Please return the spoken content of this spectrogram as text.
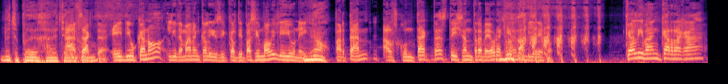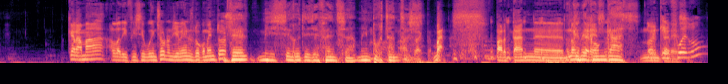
no te puedo dejar el Ah, teléfono. Exacte. Ell diu que no, li demanen que, li, que els hi passi el mòbil i ell ho nega. No. Per tant, els contactes deixen entreveure qui era en Villarejo. que li va encarregar cremar a l'edifici Windsor on hi havia uns documentos... Del Ministerio de Defensa, muy importantes. Exacte. Va, per tant, eh, no Porque me interessa. con gas. No Perquè el interessa. fuego...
